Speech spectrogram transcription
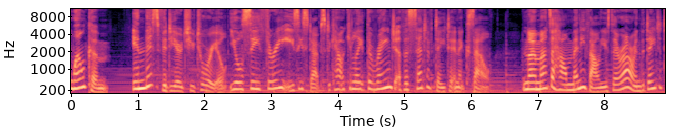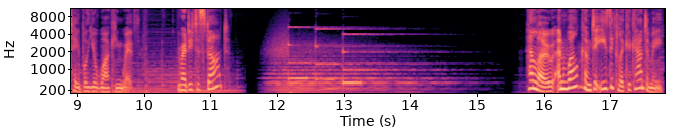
Welcome! In this video tutorial, you'll see three easy steps to calculate the range of a set of data in Excel, no matter how many values there are in the data table you're working with. Ready to start? Hello and welcome to EasyClick Academy.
